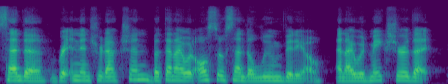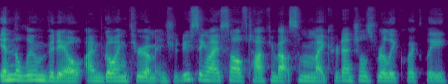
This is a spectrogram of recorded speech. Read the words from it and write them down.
send a written introduction, but then I would also send a Loom video. And I would make sure that in the Loom video, I'm going through, I'm introducing myself, talking about some of my credentials really quickly,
